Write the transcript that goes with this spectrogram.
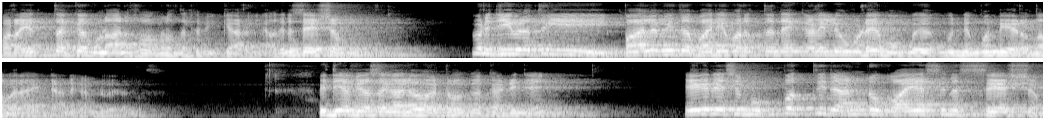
പറയത്തക്ക ഗുണാനുഭവങ്ങളൊന്നും ലഭിക്കാറില്ല. അതിനുശേഷം ഇവർ ജീവിതത്തിൽ പലവിധ പരിവർത്തനങ്ങളിലൂടെ മുമ്പ് മുന്നേ മുന്നേറുന്നവരായിട്ടാണ് കണ്ടുവരുന്നത്. വിദ്യാഭ്യാസ കാലഘട്ടമൊക്കെ കഴിഞ്ഞ് ഏകദേശം മുപ്പത്തിരണ്ട് വയസ്സിന് ശേഷം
